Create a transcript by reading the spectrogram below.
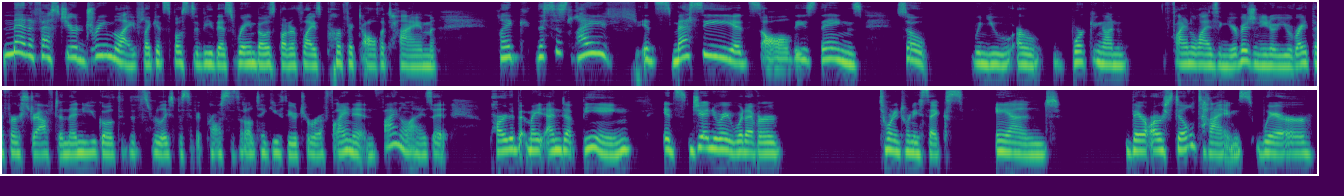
manifest your dream life. Like it's supposed to be this rainbows, butterflies, perfect all the time. Like this is life. It's messy. It's all these things. So when you are working on finalizing your vision, you know, you write the first draft and then you go through this really specific process that I'll take you through to refine it and finalize it. Part of it might end up being it's January, whatever, 2026 and there are still times where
